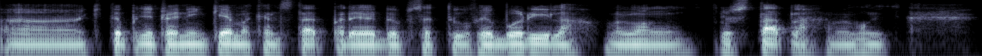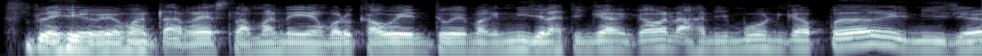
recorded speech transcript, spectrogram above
Uh, kita punya training camp akan start pada 21 Februari lah. Memang terus start lah. Memang player memang tak rest lah. Mana yang baru kahwin tu memang ni je lah tinggal kau nak honeymoon ke apa. Ini je.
